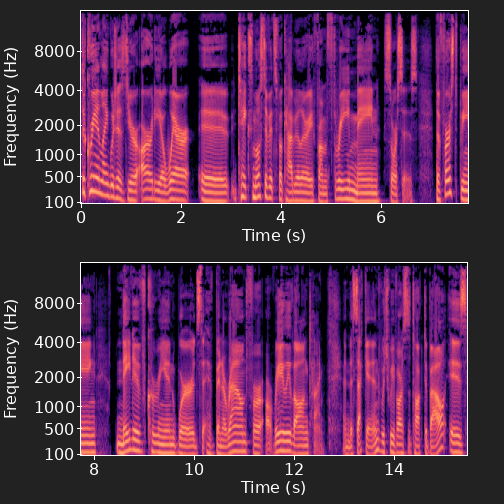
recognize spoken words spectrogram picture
the Korean language, as you're already aware, uh, takes most of its vocabulary from three main sources. The first being native Korean words that have been around for a really long time. And the second, which we've also talked about, is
